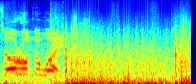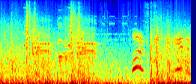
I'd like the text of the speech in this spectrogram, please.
Reinforcements are on the way. Fire from the enemy.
